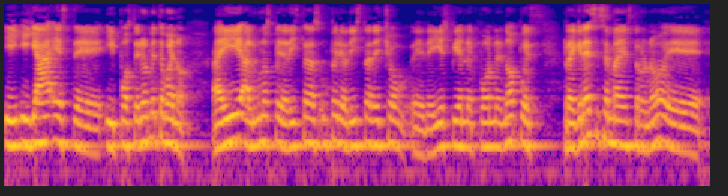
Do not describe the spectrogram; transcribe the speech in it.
Y, y ya, este, y posteriormente, bueno Ahí algunos periodistas, un periodista de hecho eh, de ESPN le pone, no, pues regrese ese maestro, ¿no? Eh,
